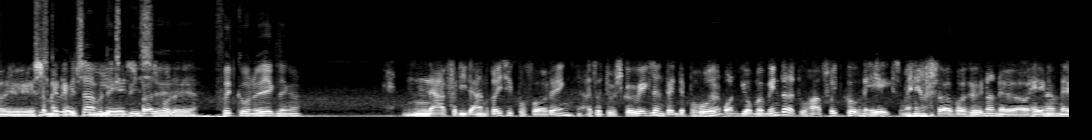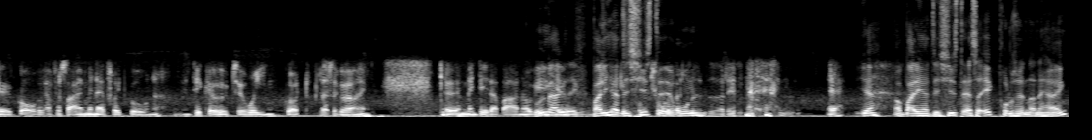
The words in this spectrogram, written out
øh, Så så skal man kan jo vegetar vel ikke sige, øh, spise spørgsmålet øh, fritgående æg længere? Nej, fordi der er en risiko for det, ikke? Altså, du skal jo virkelig vende det på hovedet Ja. rundt. Jo, med mindre du har fritgående æg, som nævnte før, hvor hønerne og hanerne går hver for sig, men er fritgående. Det kan jo i teorien godt lade sig gøre, ikke? Øh, men det er der bare nok Udmærket. ved ikke, Bare lige her til sidst, Rune. Det. ja. Ja, og bare lige her til sidst, altså ægproducenterne her, ikke?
